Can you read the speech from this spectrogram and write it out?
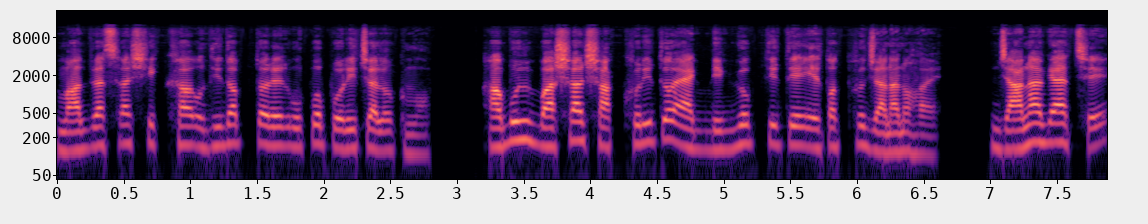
মাদ্রাসা শিক্ষা অধিদপ্তরের উপপরিচালক মো. আবুল বাসার স্বাক্ষরিত এক বিজ্ঞপ্তিতে এ তথ্য জানানো হয়। জানা গেছে,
